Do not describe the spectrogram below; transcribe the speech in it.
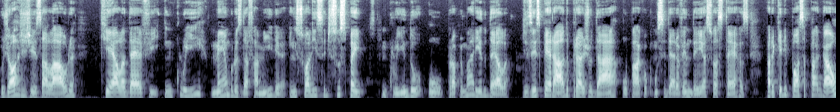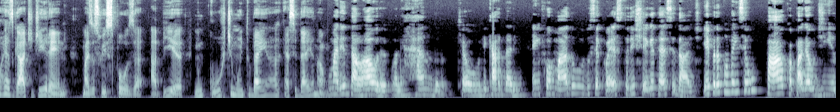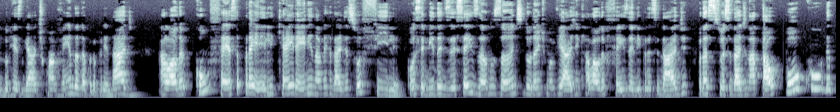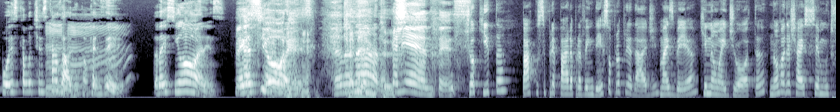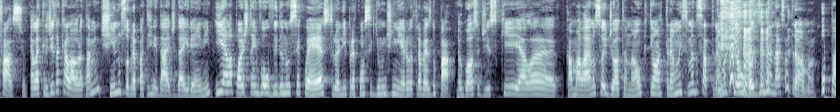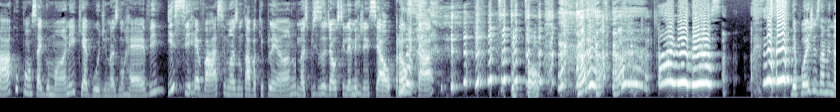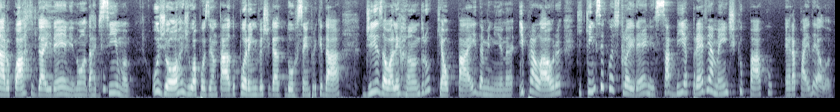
O Jorge diz a Laura que ela deve incluir membros da família em sua lista de suspeitos, incluindo o próprio marido dela. Desesperado para ajudar, o Paco considera vender as suas terras para que ele possa pagar o resgate de Irene, mas a sua esposa, a Bia, não curte muito bem essa ideia não. O marido da Laura, o Alejandro, que é o Ricardo Darim, é informado do sequestro e chega até a cidade. E aí, para convencer o Paco a pagar o dinheiro do resgate com a venda da propriedade, a Laura confessa para ele que a Irene, na verdade, é sua filha, concebida 16 anos antes, durante uma viagem que a Laura fez ali para a cidade, para sua cidade natal, pouco depois que ela tinha se casado. Então, quer dizer, traições, Pegaciones. Calientes. Calientes. Choquita. Paco se prepara pra vender sua propriedade, mas Bea, que não é idiota, não vai deixar isso ser muito fácil. Ela acredita que a Laura tá mentindo sobre a paternidade da Irene e ela pode estar envolvida no sequestro ali pra conseguir um dinheiro através do Paco. Eu gosto disso que ela, calma lá, eu não sou idiota não, que tem uma trama em cima dessa trama que eu vou desvendar essa trama. O Paco consegue o money, que é good, nós não have, e se revasse, nós não tava aqui pleando, nós precisa de auxílio emergencial pra ahorcar. Bom, Depois de examinar o quarto da Irene no andar de cima, o Jorge, o aposentado, porém investigador sempre que dá, diz ao Alejandro, que é o pai da menina, e pra Laura que quem sequestrou a Irene sabia previamente que o Paco era pai dela.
